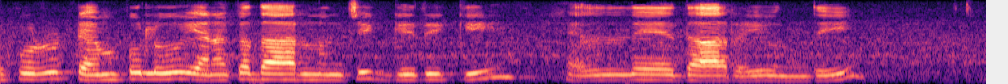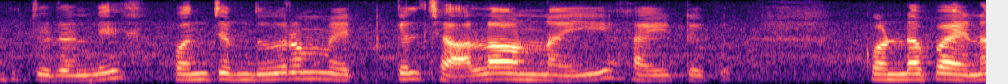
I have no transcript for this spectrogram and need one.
ఇప్పుడు టెంపుల్ వెనక దారి నుంచి గిరికి వెళ్ళే దారి ఉంది. చూడండి కొంచెం దూరం మెట్కెళ్ళి చాలా ఉన్నాయి. హైట్ కొండపైన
